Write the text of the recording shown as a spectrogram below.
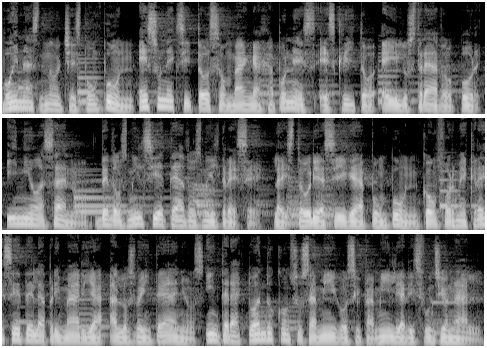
Buenas noches Pum Pum es un exitoso manga japonés escrito e ilustrado por Inio Asano de 2007 a 2013. La historia sigue a Pum Pum conforme crece de la primaria a los 20 años, interactuando con sus amigos y familia disfuncional,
